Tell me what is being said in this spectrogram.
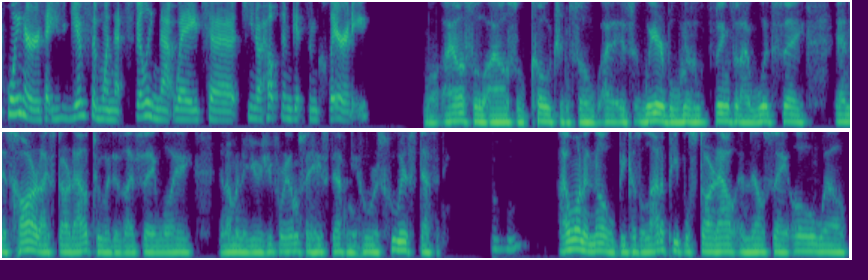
pointers that you could give someone that's feeling that way to, to you know help them get some clarity? Well i also i also coach and so I, it's weird but one of the things that i would say and it's hard i start out to it is i say well hey and I'm going to use you for it. I'm going to say, hey, Stephanie, who is who is Stephanie? Mm-hmm. I want to know because a lot of people start out and they'll say, oh, well,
